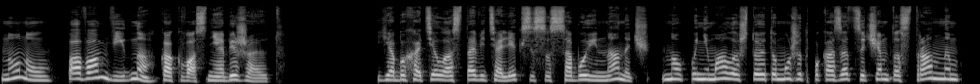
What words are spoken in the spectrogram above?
«Ну-ну, по вам видно, как вас не обижают». Я бы хотела оставить Алексиса с собой и на ночь, но понимала, что это может показаться чем-то странным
